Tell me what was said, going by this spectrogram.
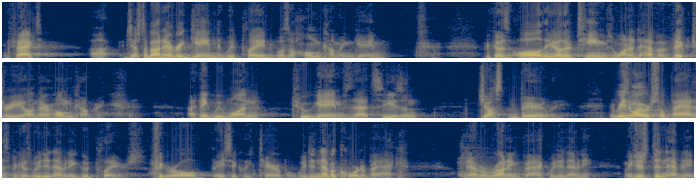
In fact, uh, just about every game that we played was a homecoming game because all the other teams wanted to have a victory on their homecoming. I think we won two games that season, just barely. The reason why we're so bad is because we didn't have any good players. We were all basically terrible. We didn't have a quarterback. We didn't have a running back. We didn't have any, we just didn't have any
